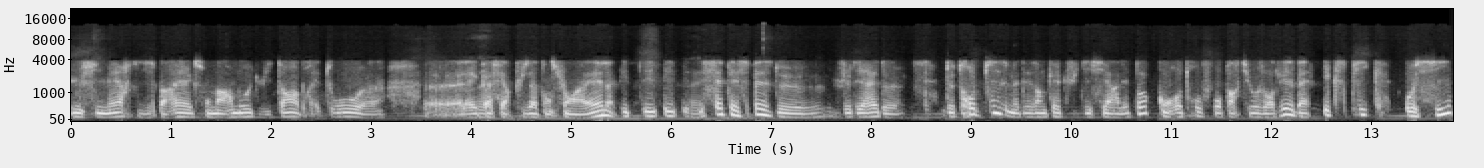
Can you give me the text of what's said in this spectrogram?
une fille mère qui disparaît avec son marmot de 8 ans, après tout, euh, euh, elle avait qu'à faire plus attention à elle. Et, cette espèce de, je dirais, de, de tropisme des enquêtes judiciaires à l'époque, qu'on retrouve pour partie aujourd'hui, eh ben, explique aussi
